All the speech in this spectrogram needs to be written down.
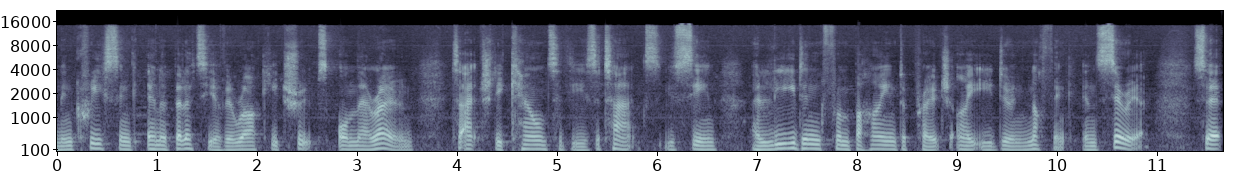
an increasing inability of Iraqi troops on their own to actually counter these attacks. You've seen a leading from behind approach, i.e., doing nothing in Syria. So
